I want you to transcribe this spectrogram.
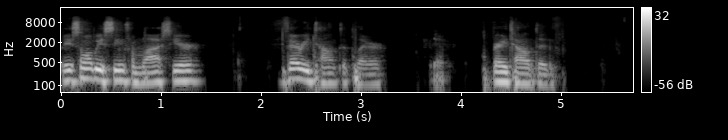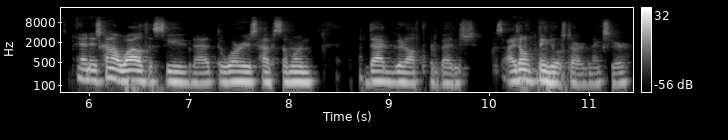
based on what we've seen from last year, very talented player. Yeah. Very talented. And it's kind of wild to see that the Warriors have someone that good off their bench. Because I don't think he'll start next year,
